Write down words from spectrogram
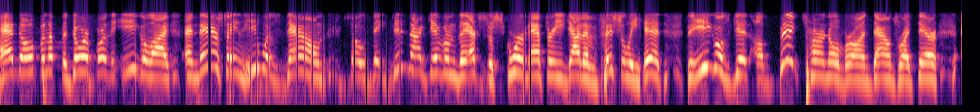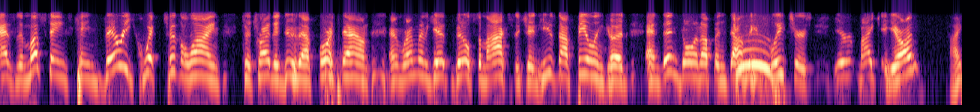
Had to open up the door for the Eagle Eye, and they're saying he was down, so they did not give him the extra squirt after he got officially hit. The Eagles get a big turnover on downs right there as the Mustangs came very quick to the line to try to do that fourth down. And I'm going to get Bill some oxygen. He's not feeling good. And then going up and down Woo. these bleachers. You're Mike. You're on. I,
